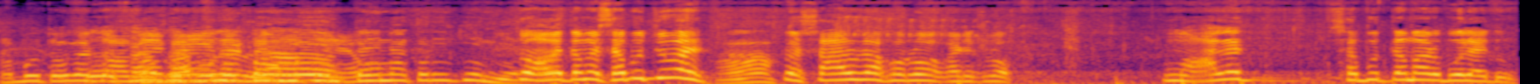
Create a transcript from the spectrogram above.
સબૂત વગર તો અમે કઈ ના કરી કે નહીં? તો હવે તમે સબૂત જોવે? તો સારું રાખો રો ઘડીક રો. હું હાલે જ સબૂત તમારું બોલાવી દઉં.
